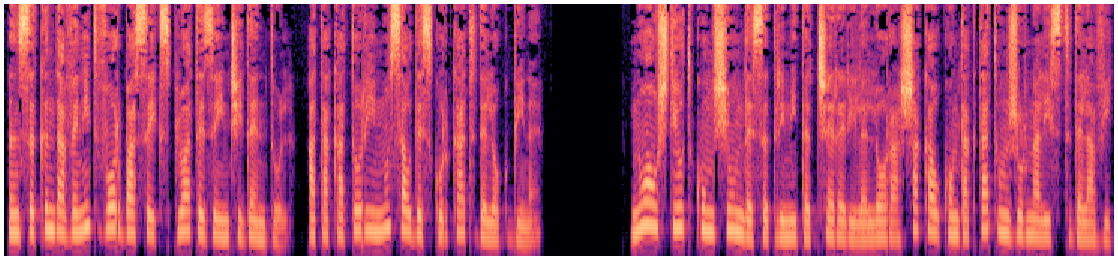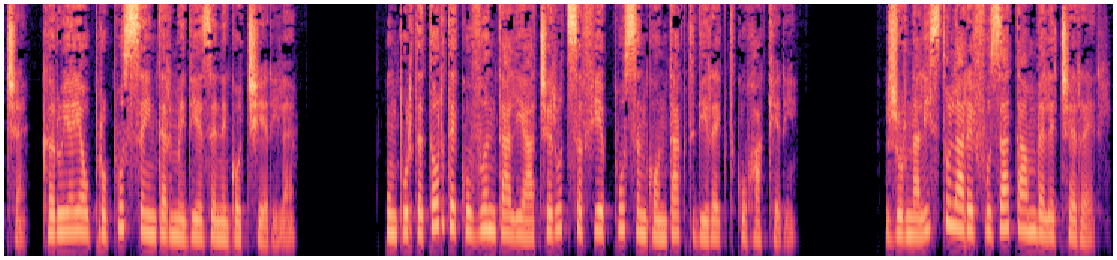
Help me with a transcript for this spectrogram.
Însă când a venit vorba să exploateze incidentul, atacatorii nu s-au descurcat deloc bine. Nu au știut cum și unde să trimită cererile lor, așa că au contactat un jurnalist de la Vice, căruia i-au propus să intermedieze negocierile. Un purtător de cuvânt al a cerut să fie pus în contact direct cu hackerii. Jurnalistul a refuzat ambele cereri.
